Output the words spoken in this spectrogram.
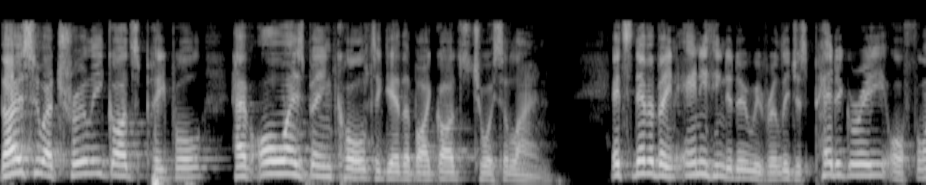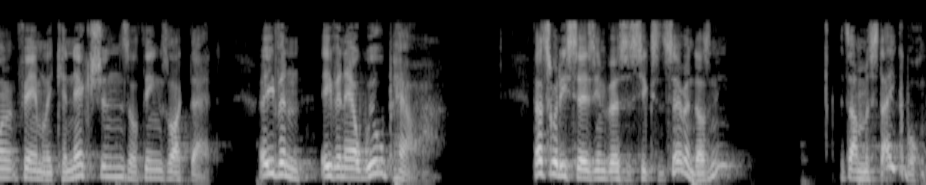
Those who are truly God's people have always been called together by God's choice alone. It's never been anything to do with religious pedigree or family connections or things like that. Even, even our willpower. That's what he says in verses 6 and 7, doesn't he? It's unmistakable.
